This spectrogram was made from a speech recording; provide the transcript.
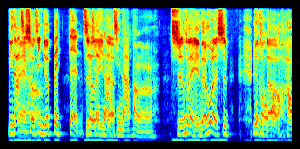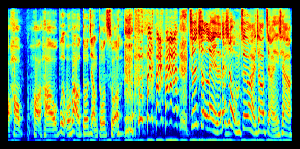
你拿起手机，你就会被瞪之类的。拿鸡拿棒啊！之类的，或者是不同的，好好好好，我不我怕我多讲多错。就是这类的，但是我们最后还是要讲一下，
